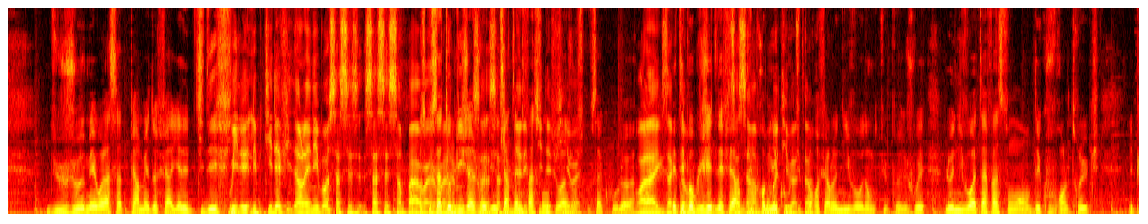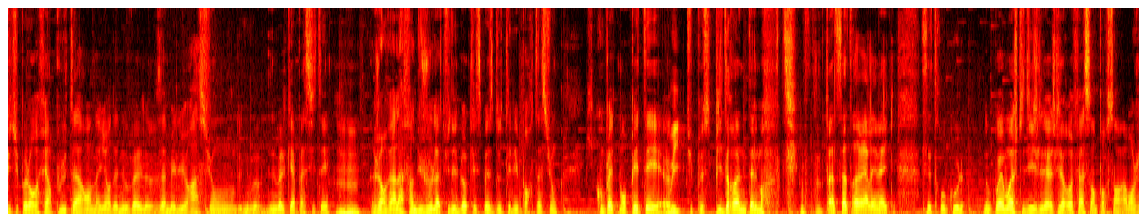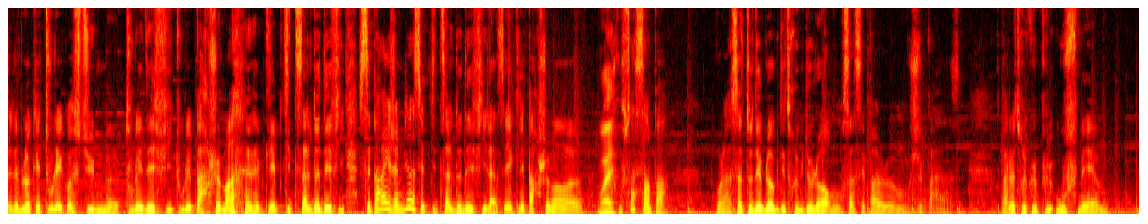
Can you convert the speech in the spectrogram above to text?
du jeu, mais voilà, ça te permet de faire. Il y a des petits défis. Oui, les, les petits défis dans les niveaux, ça c'est ça c'est sympa. Parce ouais. que ça t'oblige à jouer d'une certaine façon, tu vois. Je trouve ça cool. euh. Voilà, Et exactement. t'es pas obligé de les faire Ça, du bon premier coup, tu peux refaire le niveau, donc tu peux jouer le niveau à ta façon en découvrant le truc, et puis tu peux le refaire plus tard en ayant des nouvelles améliorations, de des nouvelles capacités. Mhm. Genre vers la fin du jeu, là tu débloques l'espèce de téléportation qui est complètement pété. Euh, Oui. Tu peux speedrun tellement tu peux passer à travers les mecs, c'est trop cool. Donc ouais, moi je te dis, je l'ai refait à 100%. Vraiment, j'ai débloqué tous les costumes, euh, tous les défis, tous les parchemins, les petites salles de défis. C'est pareil, j'aime bien ces petites salles de défis là, c'est avec les parchemins. euh, Ouais. je trouve ça sympa. Voilà, ça te débloque des trucs de l'or. Bon, ça c'est pas, le, je sais pas, pas le truc le plus ouf, mais, euh,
